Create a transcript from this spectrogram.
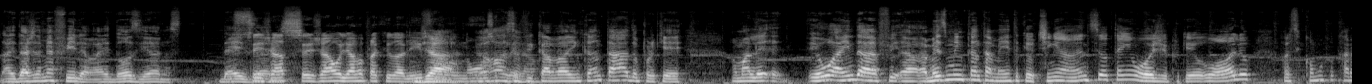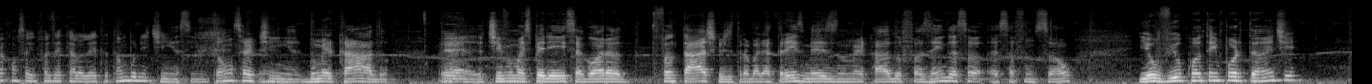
a idade da minha filha, aí 12 anos, 10 Você já, anos. você já olhava pra aquilo ali e já. falava, nossa, que eu legal." ficava encantado, porque uma le... eu ainda, a a mesmo encantamento que eu tinha antes, eu tenho hoje, porque eu olho e falo assim, como que o cara consegue fazer aquela letra tão bonitinha, assim, tão certinha, do mercado. É. né? Eu tive uma experiência agora fantástica de trabalhar três meses no mercado fazendo essa, essa função. E eu vi o quanto é importante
